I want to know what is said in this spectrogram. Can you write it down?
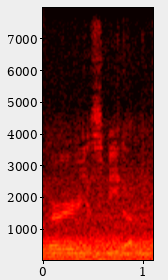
where you speed up.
